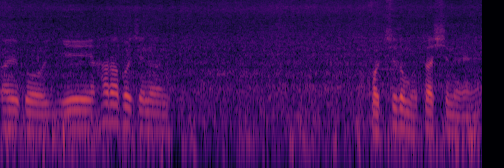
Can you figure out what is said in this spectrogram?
아이고 이 할아버지는 걷지도 못하시네.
